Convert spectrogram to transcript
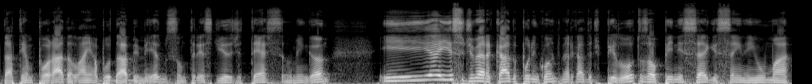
da temporada, lá em Abu Dhabi mesmo, são três dias de teste, se não me engano. E é isso de mercado por enquanto, mercado de pilotos. A Alpine segue sem nenhuma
